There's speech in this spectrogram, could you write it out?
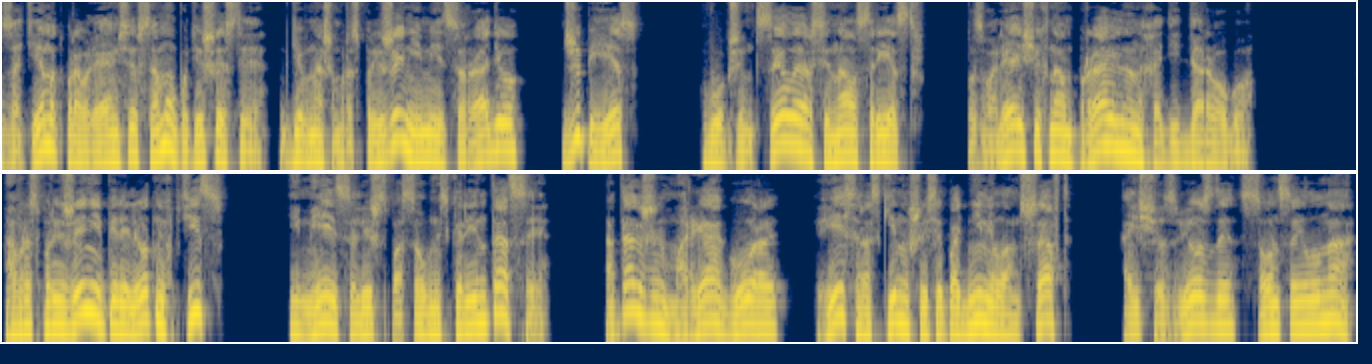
Затем отправляемся в само путешествие, где в нашем распоряжении имеется радио, GPS, в общем, целый арсенал средств, позволяющих нам правильно находить дорогу. А в распоряжении перелетных птиц имеется лишь способность к ориентации, а также моря, горы, весь раскинувшийся под ними ландшафт, а еще звезды, солнце и луна.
